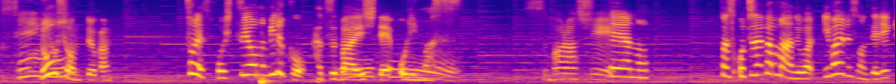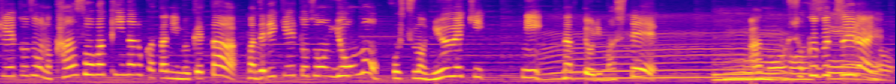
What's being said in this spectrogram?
専用ローションというかそうです保湿用のミルクを発売しております。。素晴らしい。であのこちらが、まあ、いわいわゆるそのデリケートゾーンの乾燥が気になる方に向けた、まあ、デリケートゾーン用の保湿の乳液になっておりましてあの植物由来の、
